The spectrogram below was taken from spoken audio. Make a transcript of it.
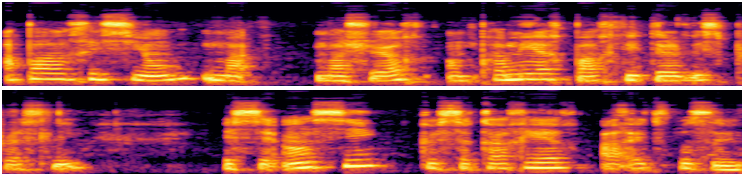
apparition majeure en première partie d'Elvis Presley, et c'est ainsi que sa carrière a explosé.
